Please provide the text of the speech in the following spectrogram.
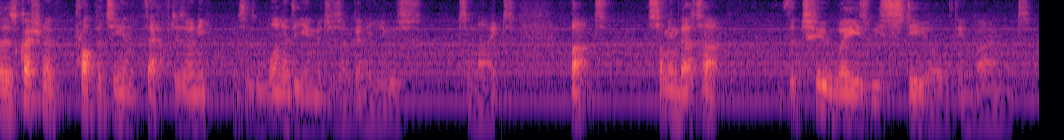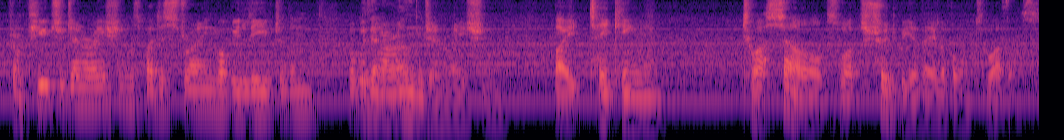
So this question of property and theft is only this is one of the images I'm going to use tonight. But summing that up, the two ways we steal the environment from future generations by destroying what we leave to them, but within our own generation by taking to ourselves what should be available to others.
